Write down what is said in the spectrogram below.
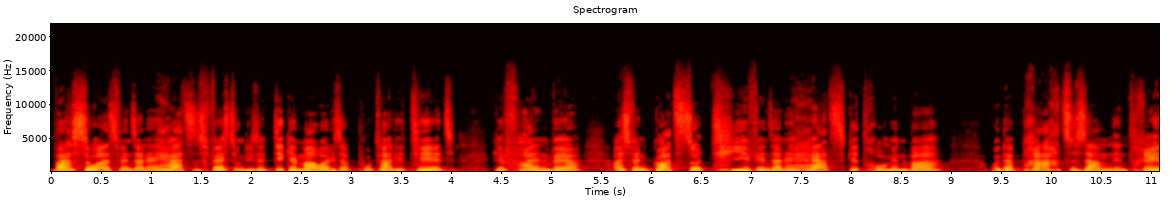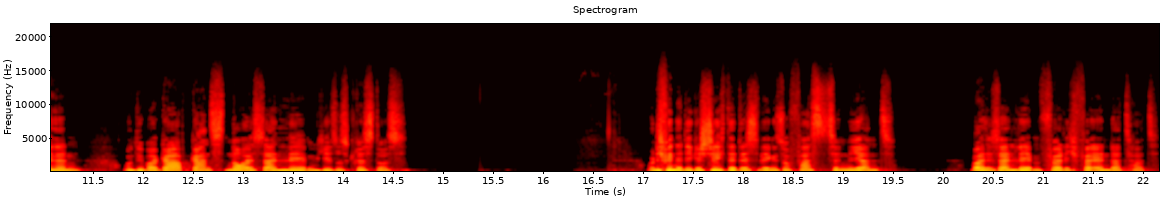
war es so, als wenn seine Herzensfestung, diese dicke Mauer dieser Brutalität gefallen wäre. Als wenn Gott so tief in sein Herz gedrungen war und er brach zusammen in Tränen und übergab ganz neu sein Leben Jesus Christus. Und ich finde die Geschichte deswegen so faszinierend, weil sie sein Leben völlig verändert hat.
